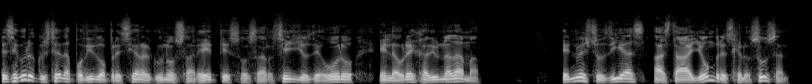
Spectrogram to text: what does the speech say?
De seguro que usted ha podido apreciar algunos aretes o zarcillos de oro en la oreja de una dama. En nuestros días hasta hay hombres que los usan,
